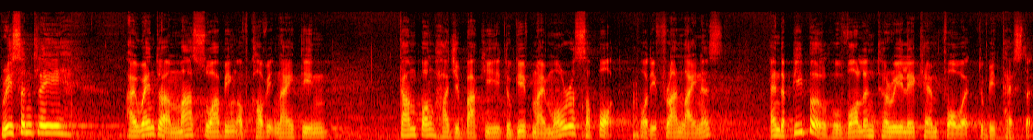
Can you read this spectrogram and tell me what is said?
Recently, I went to a mass swabbing of COVID 19 Kampong Haji Baki to give my moral support for the frontliners and the people who voluntarily came forward to be tested.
